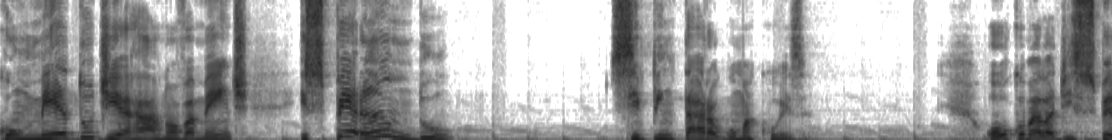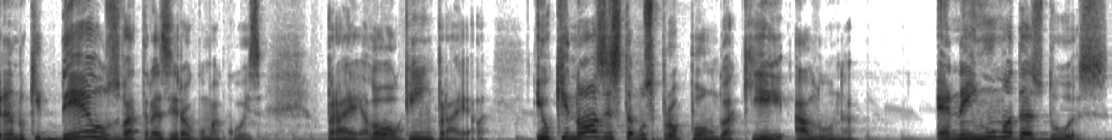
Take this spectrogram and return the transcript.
com medo de errar novamente, esperando se pintar alguma coisa. Ou como ela disse, esperando que Deus vá trazer alguma coisa para ela, ou alguém para ela. E o que nós estamos propondo aqui, aluna, é nenhuma das duas.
